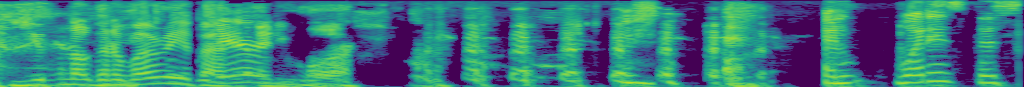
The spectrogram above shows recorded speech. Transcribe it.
you're not going to worry about it anymore. and what is this?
